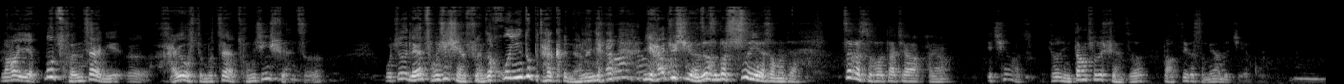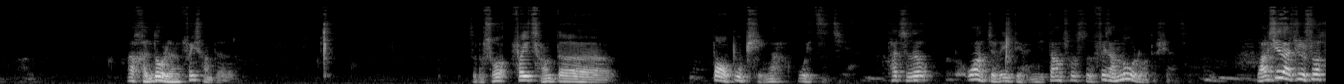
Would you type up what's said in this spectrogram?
然后也不存在你呃还有什么再重新选择。我觉得连重新选选择婚姻都不太可能，人家 你还去选择什么事业什么的，这个时候大家好像一清二楚，就是你当初的选择导致一个什么样的结果。嗯，那很多人非常的怎么说，非常的抱不平啊，为自己，他其实忘记了一点，你当初是非常懦弱的选择，然后现在就是说，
